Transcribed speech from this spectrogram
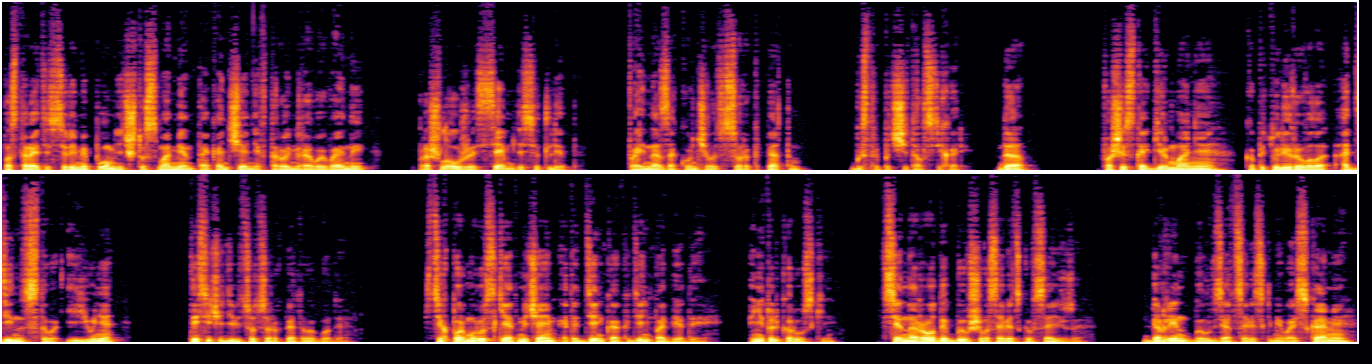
постарайтесь все время помнить, что с момента окончания Второй мировой войны прошло уже 70 лет. Война закончилась в 45-м, быстро подсчитал стихарь. Да, фашистская Германия капитулировала 11 июня 1945 года. С тех пор мы, русские, отмечаем этот день как День Победы. И не только русские. Все народы бывшего Советского Союза. Берлин был взят советскими войсками,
